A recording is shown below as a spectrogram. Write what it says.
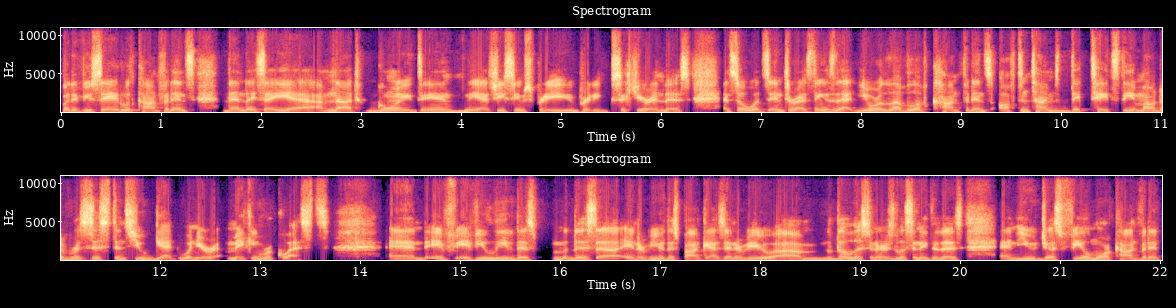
But if you say it with confidence, then they say, yeah, I'm not going to, yeah, she seems pretty, pretty secure in this. And so what's interesting is that your level of confidence oftentimes dictates the amount of resistance you get when you're making requests. And if, if you leave this, this uh, interview, this podcast interview, um, the listeners listening to this, and you just feel more confident,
